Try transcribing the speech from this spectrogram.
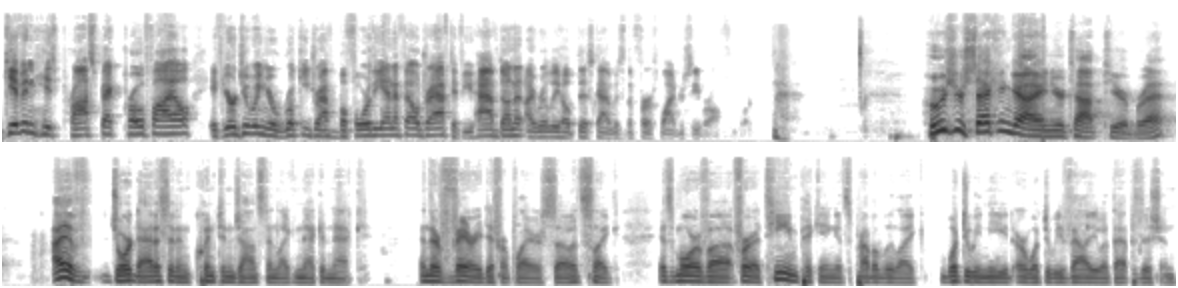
Given his prospect profile, if you're doing your rookie draft before the NFL draft, if you have done it, I really hope this guy was the first wide receiver off the board. Who's your second guy in your top tier, Brett? I have Jordan Addison and Quentin Johnston like neck and neck, and they're very different players. So it's like it's more of a for a team picking. It's probably like what do we need or what do we value at that position.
